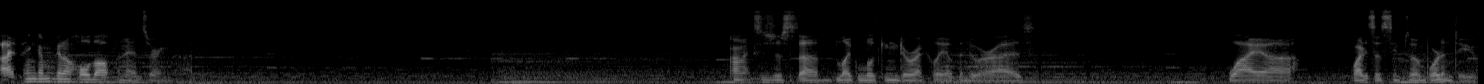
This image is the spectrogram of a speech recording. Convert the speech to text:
I think I'm gonna hold off on answering Onyx is just uh, like looking directly up into her eyes. Why, uh, why does that seem so important to you?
